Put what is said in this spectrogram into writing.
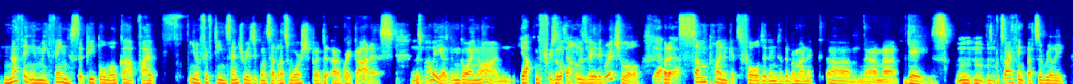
nothing in me thinks that people woke up five you know 15 centuries ago and said let's worship a, a great goddess mm-hmm. this probably has been going on yeah for as long as vedic ritual yeah, but yeah. at some point it gets folded into the brahmanic um, um, uh, gaze mm-hmm. so i think that's a really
